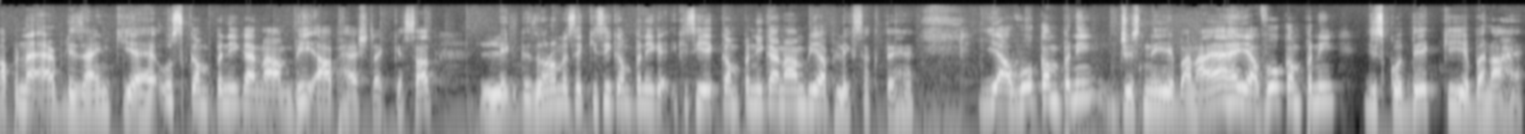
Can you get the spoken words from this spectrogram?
अपना ऐप डिज़ाइन किया है? उस कंपनी का नाम भी आप हैश टैग के साथ लिख दें। दोनों में से किसी कंपनी का, किसी एक कंपनी का नाम भी आप लिख सकते हैं। या वो कंपनी जिसने ये बनाया है या वो कंपनी जिसको देख के ये बना है।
